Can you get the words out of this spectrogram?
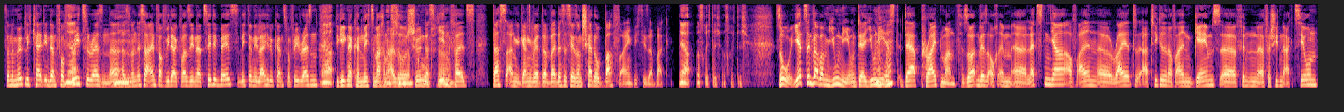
so eine Möglichkeit, ihn dann for free ja. zu resen. Ne? Mhm. Also dann ist er einfach wieder quasi in der City Base, liegt dann die Leiche, du kannst for free resen. Ja. Die Gegner können nichts machen. Das also schön, gut, dass ja. jedenfalls das angegangen wird, weil das ist ja so ein Shadow Buff eigentlich, dieser Bug. Ja, ist richtig, ist richtig. So, jetzt sind wir aber im Juni und der Juni mhm. ist der Pride Month. So hatten wir es auch im äh, letzten Jahr. Auf allen äh, Riot-Artikeln, auf allen Games äh, finden äh, verschiedene Aktionen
